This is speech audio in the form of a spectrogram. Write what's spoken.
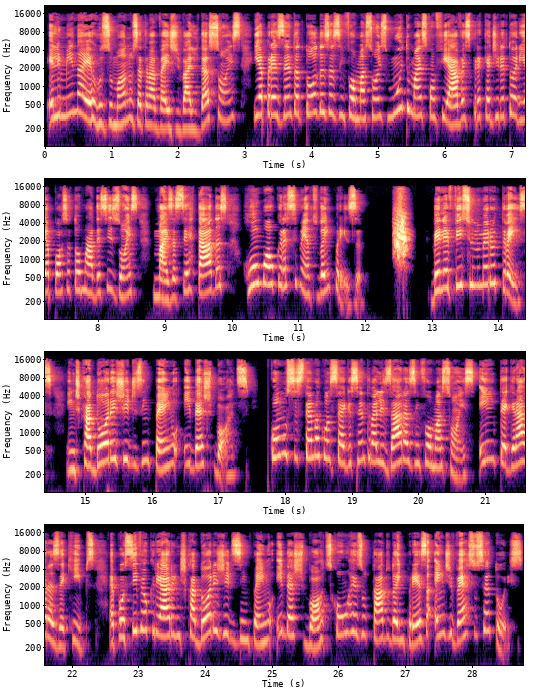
elimina erros humanos através de validações e apresenta todas as informações muito mais confiáveis para que a diretoria possa tomar decisões mais acertadas rumo ao crescimento da empresa. Benefício número 3: indicadores de desempenho e dashboards. Como o sistema consegue centralizar as informações e integrar as equipes, é possível criar indicadores de desempenho e dashboards com o resultado da empresa em diversos setores.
